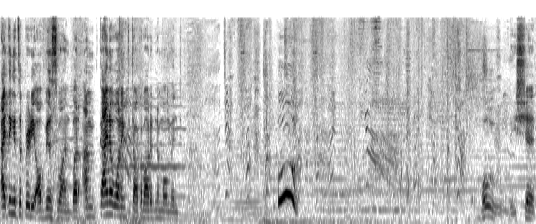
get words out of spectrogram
I think it's a pretty obvious one. But I'm kind of wanting to talk about it in a moment. Woo! Holy shit.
